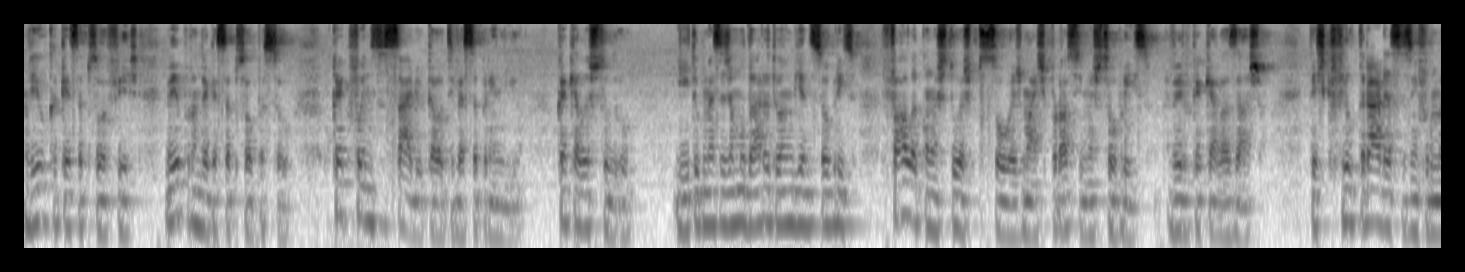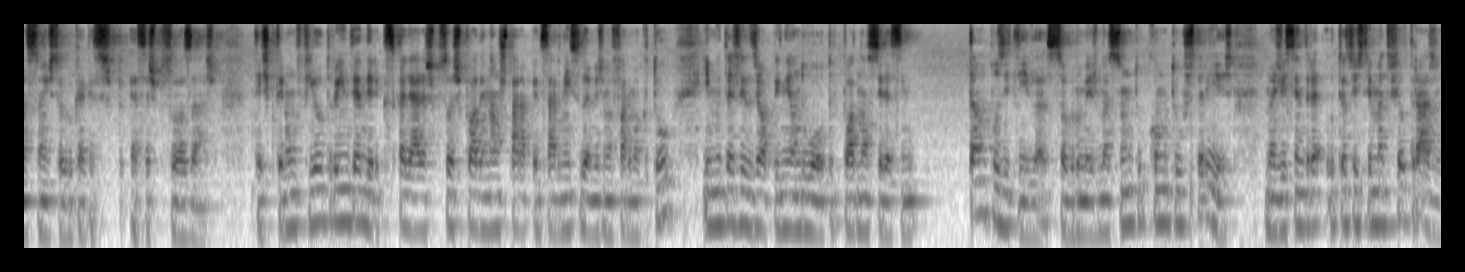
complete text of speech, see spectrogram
vê o que é que essa pessoa fez, vê por onde é que essa pessoa passou, o que é que foi necessário que ela tivesse aprendido, o que é que ela estudou, e aí tu começas a mudar o teu ambiente sobre isso. Fala com as tuas pessoas mais próximas sobre isso, a ver o que é que elas acham. Tens que filtrar essas informações sobre o que é que essas, essas pessoas acham. Tens que ter um filtro e entender que se calhar as pessoas podem não estar a pensar nisso da mesma forma que tu e muitas vezes a opinião do outro pode não ser assim tão positiva sobre o mesmo assunto como tu gostarias. Mas isso entra o teu sistema de filtragem.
